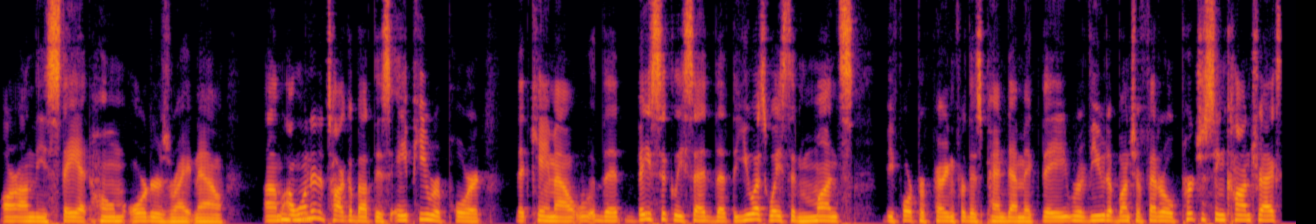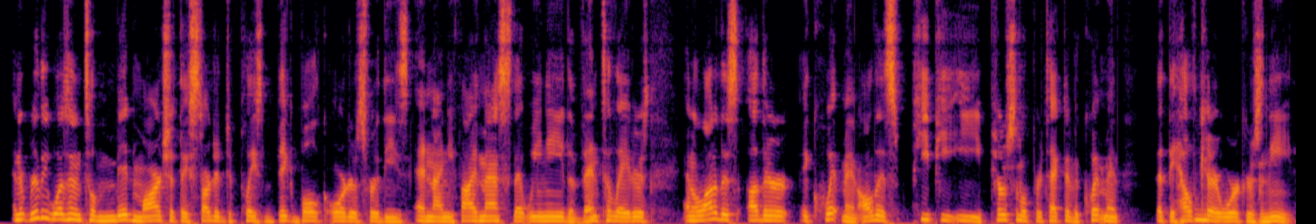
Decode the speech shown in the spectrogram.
are on these stay at home orders right now. Um, mm-hmm. I wanted to talk about this AP report that came out that basically said that the US wasted months before preparing for this pandemic. They reviewed a bunch of federal purchasing contracts and it really wasn't until mid March that they started to place big bulk orders for these N95 masks that we need, the ventilators, and a lot of this other equipment, all this PPE, personal protective equipment that the healthcare mm-hmm. workers need.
